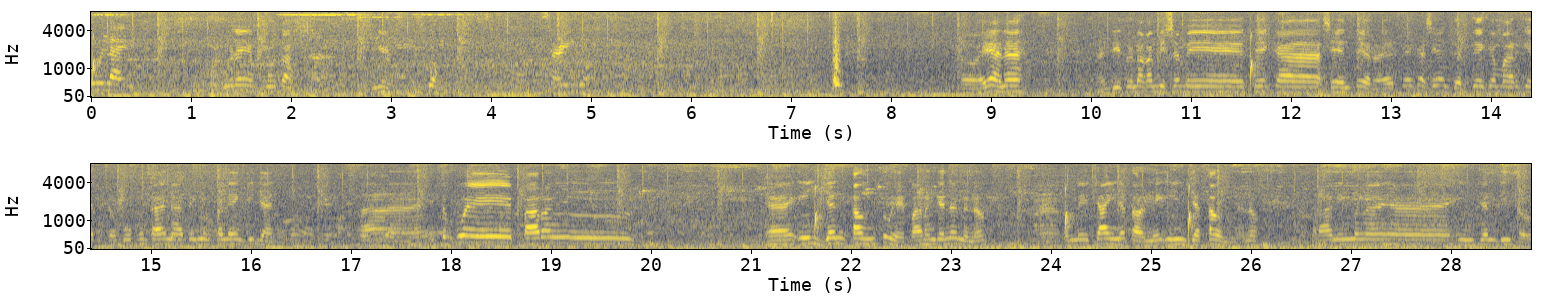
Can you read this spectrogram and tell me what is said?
Gulay. Gulay ang prutas. Sige, let's go. Sorry, go. Oh, ayan ha. Nandito na kami sa may Teka Center. Eh, Teka Center, Teka Market. So pupuntahan natin yung palengke dyan. Ah, ito po eh parang eh, Indian town to eh. Parang ganun ano. Ah, kung may Chinatown, may India town. Ano. Maraming mga ah, Indian dito.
